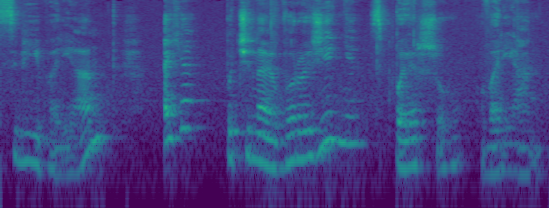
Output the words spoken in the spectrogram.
свій варіант, а я починаю ворожіння з першого варіанту.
